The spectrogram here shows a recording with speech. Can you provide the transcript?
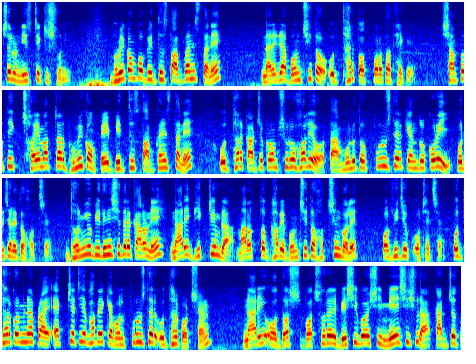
চলো নিউজটি একটু শুনি। ভূমিকম্প বিধ্বস্ত আফগানিস্তানে নারীরা বঞ্চিত উদ্ধার তৎপরতা থেকে। সাম্প্রতিক ছয় মাত্রার ভূমিকম্পে বিধ্বস্ত আফগানিস্তানে উদ্ধার কার্যক্রম শুরু হলেও তা মূলত পুরুষদের কেন্দ্র করেই পরিচালিত হচ্ছে। ধর্মীয় বিধিনিষেধের কারণে নারী ভিকটিমরা মারাত্মকভাবে বঞ্চিত হচ্ছেন বলে অভিযোগ উঠেছে। উদ্ধারকর্মীরা প্রায় একচেটিয়াভাবে কেবল পুরুষদের উদ্ধার করছেন। নারী ও দশ বছরের বেশি বয়সী মেয়ে শিশুরা কার্যত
